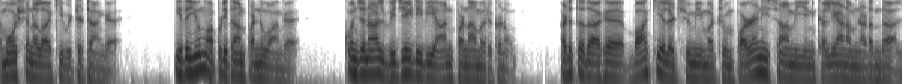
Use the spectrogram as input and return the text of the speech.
எமோஷனல் ஆக்கி விட்டுட்டாங்க. இதையும் அப்படித்தான் பண்ணுவாங்க. கொஞ்ச நாள் விஜய் டிவி ஆன் பண்ணாம இருக்கணும். அடுத்ததாக பாக்கியலட்சுமி மற்றும் பழனிசாமியின் கல்யாணம் நடந்தால்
